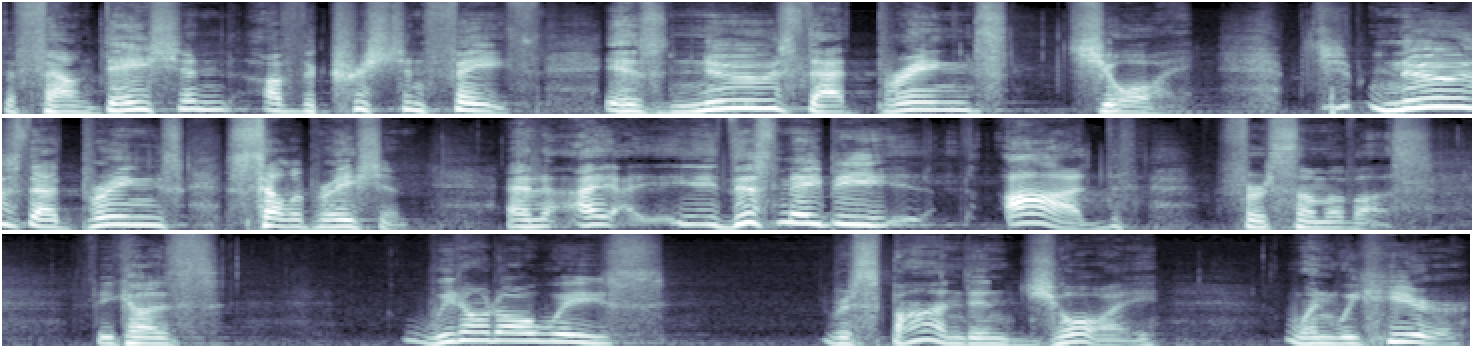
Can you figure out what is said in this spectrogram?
the foundation of the Christian faith is news that brings joy, news that brings celebration. And I, this may be odd for some of us because we don't always respond in joy when we hear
